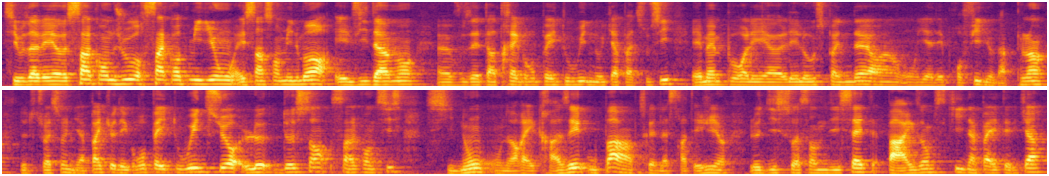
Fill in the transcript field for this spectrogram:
Si vous avez 50 euh, jours, 50 millions et 500 000 morts, évidemment, vous êtes un très gros pay to win, donc il n'y a pas de souci. Et même pour les, les low spenders, hein, il y a des profils, il y en a plein. De toute façon, il n'y a pas que des gros pay to win sur le 256. Sinon, on aurait écrasé ou pas, hein, parce qu'il y a de la stratégie. Hein. le 1077, par exemple, ce qui n'a pas été le cas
